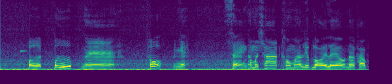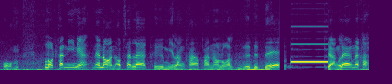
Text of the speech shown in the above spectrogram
ๆ เปิดปุ๊บนะ โธ่เป็นไง แสงธรรมชาติเข้ามาเรียบร้อยแล้วนะครับผม รถคันนี้เนี่ยแน่นอนออปชันแรกคือมีหลังคาพาโนโรเดเดอย่างแรกนะครับ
